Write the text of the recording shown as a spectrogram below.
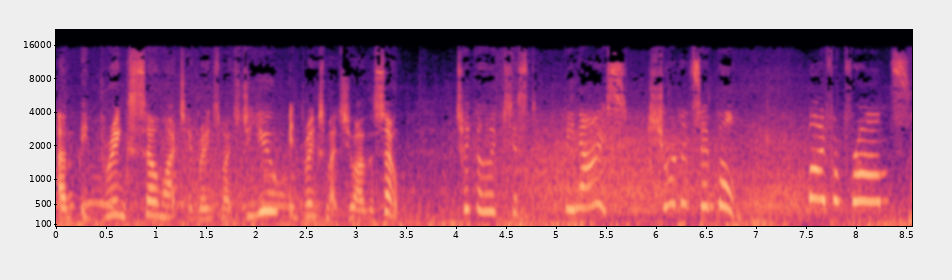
um, it brings so much. It brings much to you, it brings much to others. So, tweak of the week is just be nice, short and simple. Bye from France.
